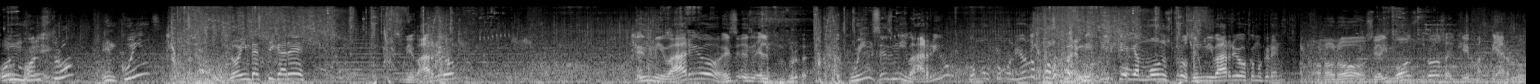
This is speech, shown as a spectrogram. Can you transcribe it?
¿Un monstruo? ¿En Queens? Lo investigaré. ¿Es mi barrio? ¿Es mi barrio? ¿Es, es el, ¿Queens es mi barrio? ¿Cómo, ¿Cómo? Yo no puedo permitir que haya monstruos en mi barrio, ¿cómo creen? No, no, no. Si hay monstruos, hay que patearlos.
